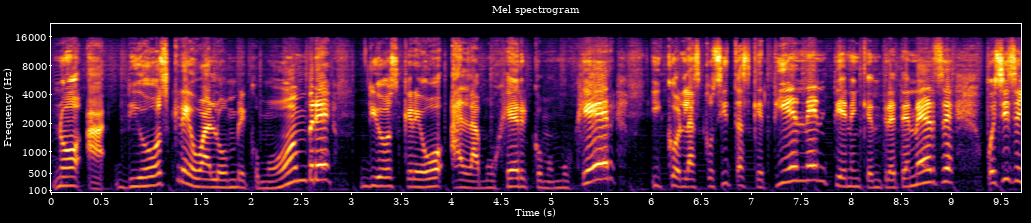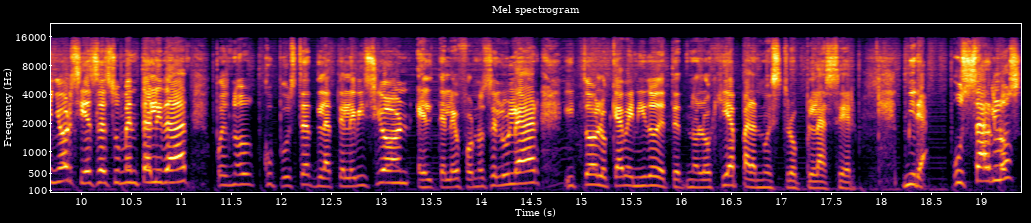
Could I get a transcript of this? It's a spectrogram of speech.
no, Dios creó al hombre como hombre, Dios creó a la mujer como mujer y con las cositas que tienen, tienen que entretenerse. Pues sí, señor, si esa es su mentalidad, pues no ocupe usted la televisión, el teléfono celular y todo lo que ha venido de tecnología para nuestro placer. Mira, usarlos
